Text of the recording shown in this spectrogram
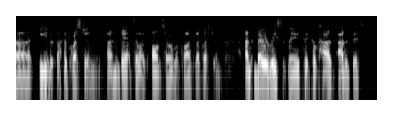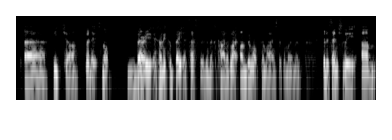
uh, either like a question and they had to like answer and reply to that question. And very recently, TikTok has added this uh, feature, but it's not very it's only for beta testers and it's kind of like under optimized at the moment. But essentially, um,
